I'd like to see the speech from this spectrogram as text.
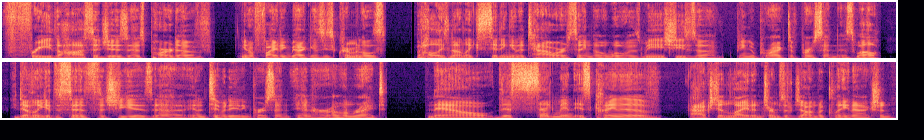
free the hostages as part of, you know, fighting back against these criminals. But Holly's not like sitting in a tower saying, oh, woe is me. She's uh, being a proactive person as well. You definitely get the sense that she is uh, an intimidating person in her own right. Now, this segment is kind of action light in terms of John McClane action,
